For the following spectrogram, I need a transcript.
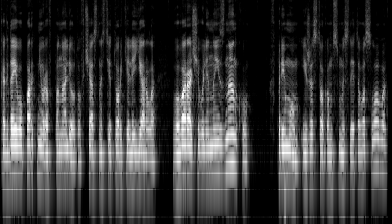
когда его партнеров по налету, в частности Торкеля Ярла, выворачивали наизнанку, в прямом и жестоком смысле этого слова,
